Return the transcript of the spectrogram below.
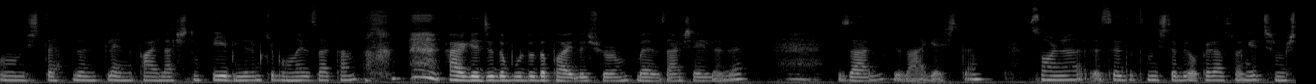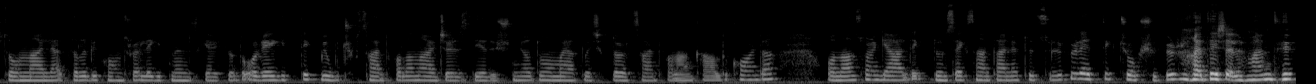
Onun işte dönütlerini paylaştım. Diyebilirim ki bunları zaten her gece de burada da paylaşıyorum benzer şeyleri. Güzel, güzel geçti. Sonra Sedat'ın işte bir operasyon geçirmişti. Onunla alakalı bir kontrole gitmemiz gerekiyordu. Oraya gittik. Bir buçuk saat falan harcarız diye düşünüyordum ama yaklaşık 4 saat falan kaldık orada. Ondan sonra geldik. Dün 80 tane tütsülük ürettik. Çok şükür. Ateş elementi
